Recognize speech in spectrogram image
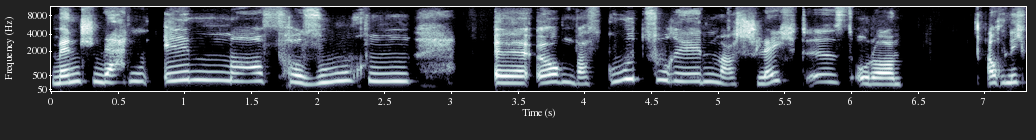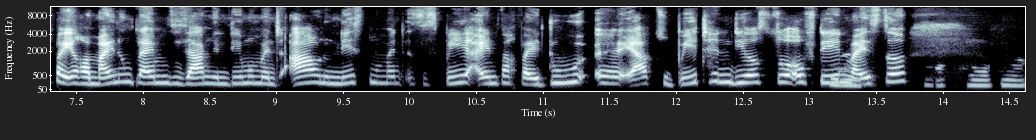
Menschen werden immer versuchen, äh, irgendwas gut zu reden, was schlecht ist oder auch nicht bei ihrer Meinung bleiben. Sie sagen in dem Moment A und im nächsten Moment ist es B, einfach weil du äh, eher zu B tendierst, so auf den, Ja. weißt du? Ja, ja.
